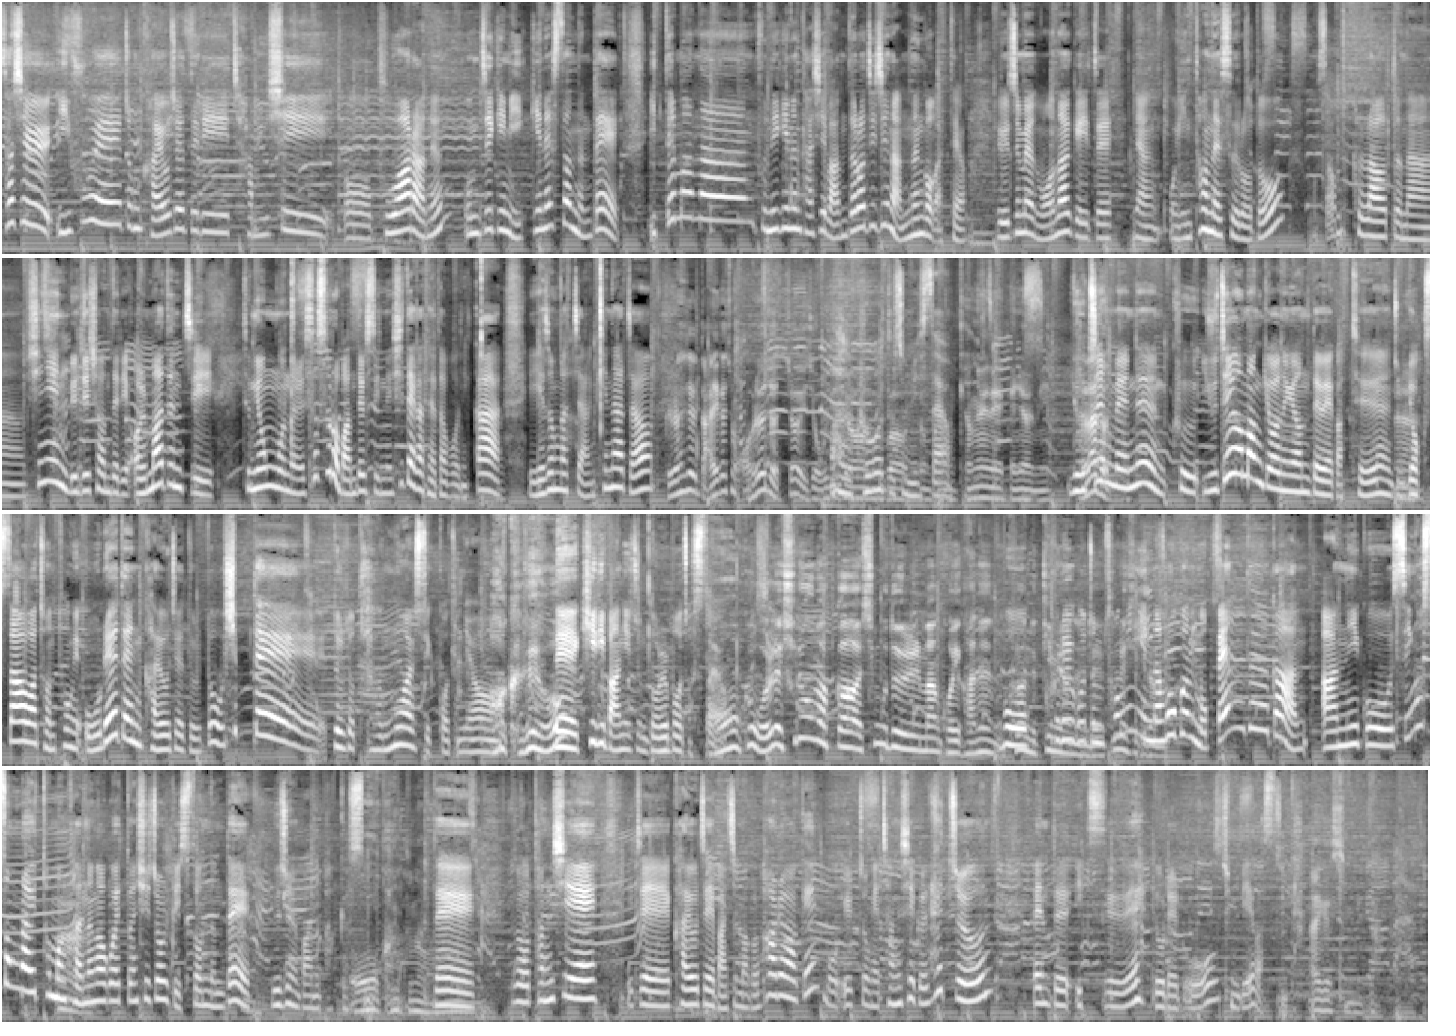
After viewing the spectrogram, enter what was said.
사실 이후에 좀 가요제들이 잠시 어, 부활하는 움직임이 있긴 했었는데 이때만한 분위기는 다시 만들어지진 않는 것 같아요. 요즘엔 워낙에 이제 그냥 뭐 인터넷으로도 뭐 사운드 클라우드나 신인 뮤지션들이 얼마든지 등용문을 스스로 만들 수 있는 시대가 되다 보니까 예전 같지 않긴 하죠. 그리고 사실 나이가 좀 어려졌죠. 이제 오디션 아유, 그것도 좀 있어요. 경연의 개념이 요즘에는 그 유재음악 경연대회 같은 좀 네. 역사와 전통이 오래된 가요제들도 10대들도 다 응모할 수 있거든요. 아 그래요? 네, 길이 많이 좀 넓어졌어요. 어, 그 원래 실용음악과 친구들만 거의 가는 뭐 그런 느낌이었는데 그리고 좀. 성인이나 혹은 뭐 밴드가 안, 아니고 싱어송 라이터만 네. 가능하고 했던 시절도 있었는데 요즘에 많이 오 바뀌었습니다. 그렇구나. 네. 그래서 당시에 이제 가요제의 마지막을 화려하게 뭐 일종의 장식을 해준 밴드 익스의 노래로 준비해봤습니다. 알겠습니다.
